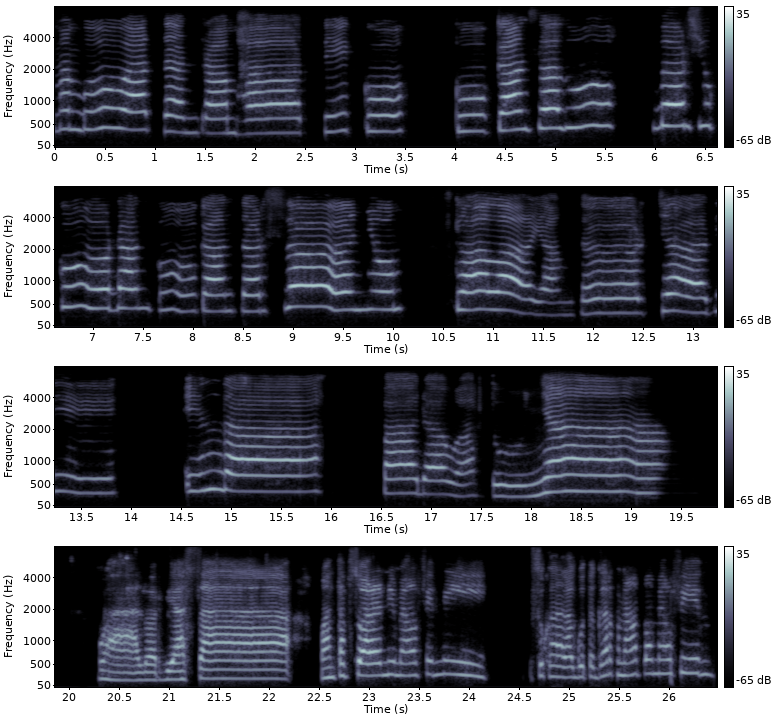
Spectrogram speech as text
membuat tentram hatiku. Ku kan selalu bersyukur dan ku kan tersenyum segala yang terjadi indah pada waktunya. Wah, luar biasa. Mantap suara nih Melvin nih. Suka lagu Tegar kenapa Melvin?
